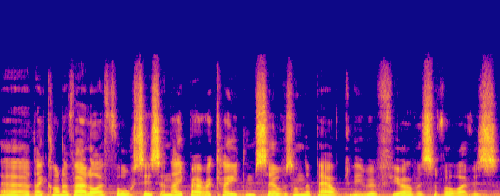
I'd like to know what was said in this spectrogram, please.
Uh, they kind of ally forces and they barricade themselves on the balcony with a few other survivors.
